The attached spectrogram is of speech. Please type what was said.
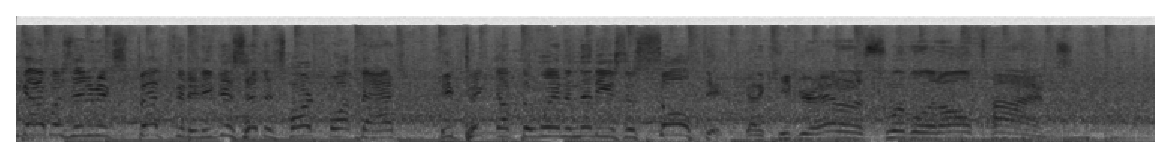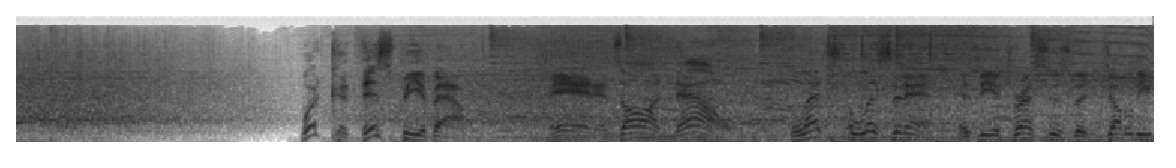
The guy wasn't even expecting it. He just had this hard-fought match. He picked up the win, and then he was assaulted. Got to keep your head on a swivel at all times. Could this be about? Man, it's on now. Let's listen in as he addresses the W.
